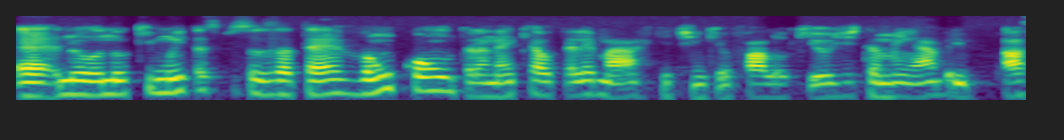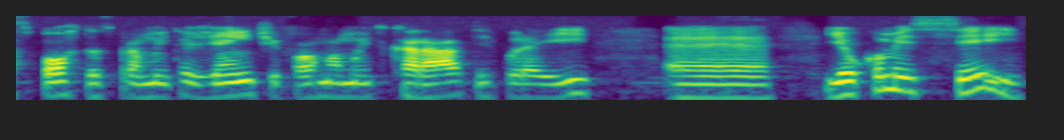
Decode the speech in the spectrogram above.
é, no, no, que muitas pessoas até vão contra, né, que é o telemarketing, que eu falo que hoje também abre as portas para muita gente, forma muito caráter por aí. É, e eu comecei,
